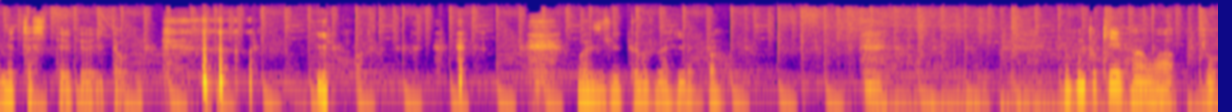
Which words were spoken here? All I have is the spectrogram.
めっちゃ知ってるけど行ったことない。ヒラパ。マジで行ったことない、ひらパほんと、京阪はよ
